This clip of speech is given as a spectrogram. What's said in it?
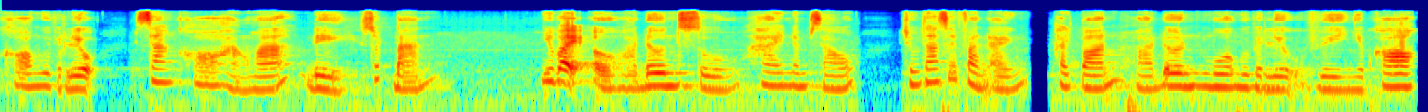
kho nguyên vật liệu sang kho hàng hóa để xuất bán. Như vậy ở hóa đơn số 256 chúng ta sẽ phản ánh hạch toán hóa đơn mua nguyên vật liệu về nhập kho,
